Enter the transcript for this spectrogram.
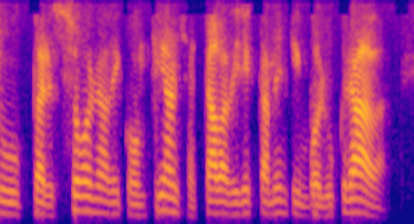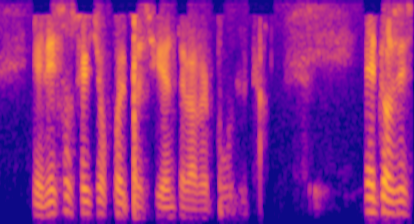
su persona de confianza estaba directamente involucrada en esos hechos fue el presidente de la República. Entonces,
